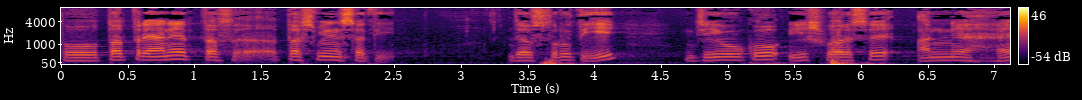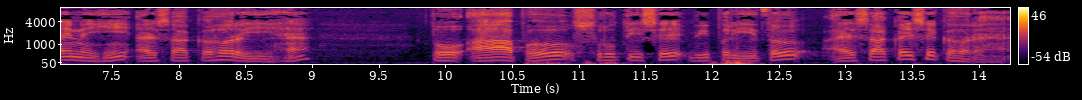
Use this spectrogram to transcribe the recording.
तो तत्र यानी तस, तस्मिन सती। जब श्रुति जीव को ईश्वर से अन्य है नहीं, ऐसा कह रही है तो आप श्रुति से विपरीत ऐसा कैसे कह रहे हैं?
